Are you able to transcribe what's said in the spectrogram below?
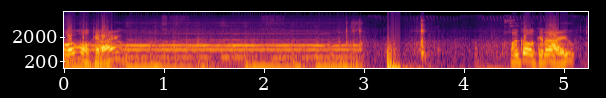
Well, we'll get out. I gotta get out.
